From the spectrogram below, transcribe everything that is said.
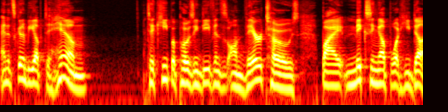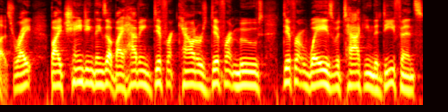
And it's going to be up to him to keep opposing defenses on their toes by mixing up what he does, right? By changing things up, by having different counters, different moves, different ways of attacking the defense.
